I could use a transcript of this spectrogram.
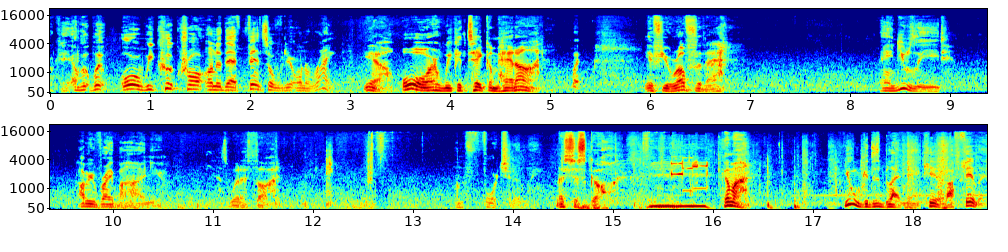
Okay, uh, but, or we could crawl under that fence over there on the right. Yeah, or we could take them head on. What? If you're up for that. Man, you lead. I'll be right behind you. That's what I thought. Unfortunately. Let's just go. Come on. You gonna get this black man killed. I feel it.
